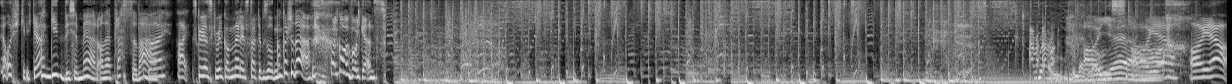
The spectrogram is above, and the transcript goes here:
Jeg orker ikke. Jeg gidder ikke mer av det presset der. Nei. Nei. Skal vi ønske velkommen, eller starte episoden? Ja, kanskje det. Velkommen, folkens. Oh, yeah. Oh, yeah. Oh, yeah.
